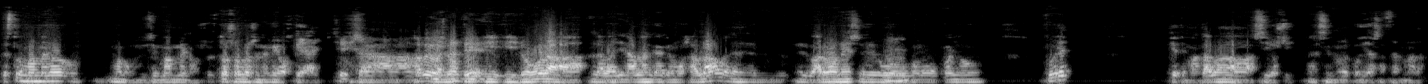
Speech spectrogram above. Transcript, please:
Esto más o menos, bueno, sin más o menos, estos son los enemigos que hay. Sí. O sea, pero y, bastante. y- y- y luego la, la ballena blanca que hemos hablado, el, el varón ese o Mm. como coño fuere, que te mataba sí o sí, a ese no le podías hacer nada.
